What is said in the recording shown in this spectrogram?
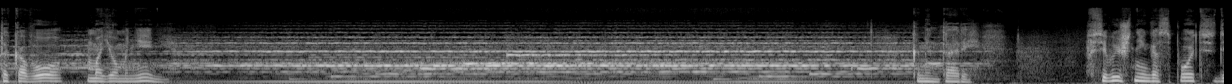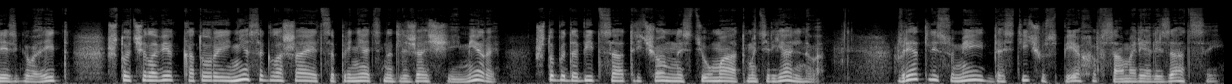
Таково мое мнение. Комментарий. Всевышний Господь здесь говорит, что человек, который не соглашается принять надлежащие меры, чтобы добиться отреченности ума от материального, вряд ли сумеет достичь успеха в самореализации.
